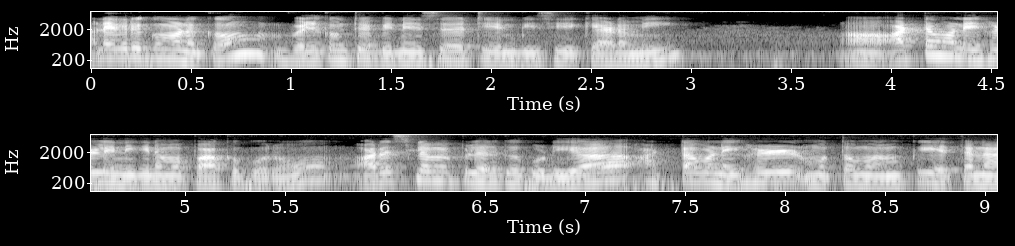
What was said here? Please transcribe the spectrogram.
அனைவருக்கும் வணக்கம். வெல்கம் டு பினேசர் டிஎன்பிசி அகாடமி அட்டவணைகள் இன்றைக்கி நம்ம பார்க்க போகிறோம் அரசியலமைப்பில் இருக்கக்கூடிய அட்டவணைகள் மொத்தம் நமக்கு எத்தனை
